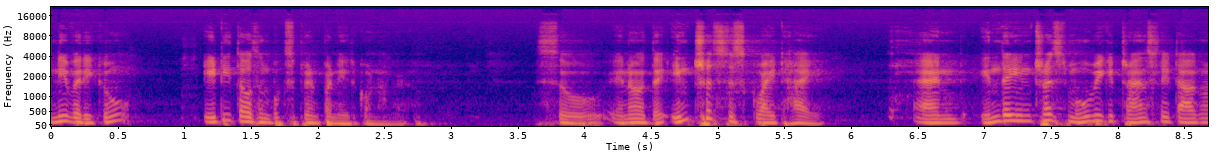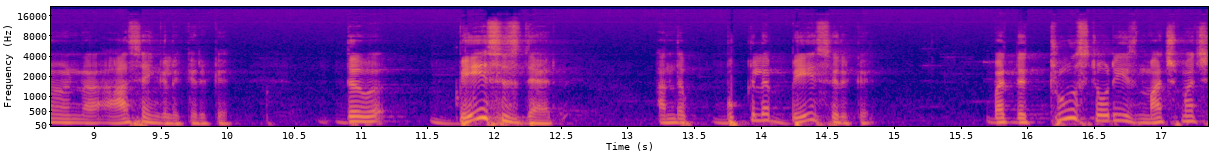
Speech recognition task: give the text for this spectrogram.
இனி வரைக்கும் எயிட்டி தௌசண்ட் புக்ஸ் பிரிண்ட் பண்ணியிருக்கோம் நாங்கள் ஸோ ஏன்னா the interest is quite high and இந்த இன்ட்ரெஸ்ட் மூவிக்கு டிரான்ஸ்லேட் ஆகணுன்ற ஆசை எங்களுக்கு இருக்குது த பேஸ் இஸ் தேர் அந்த புக்கில் பேஸ் இருக்குது but the true story is much much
